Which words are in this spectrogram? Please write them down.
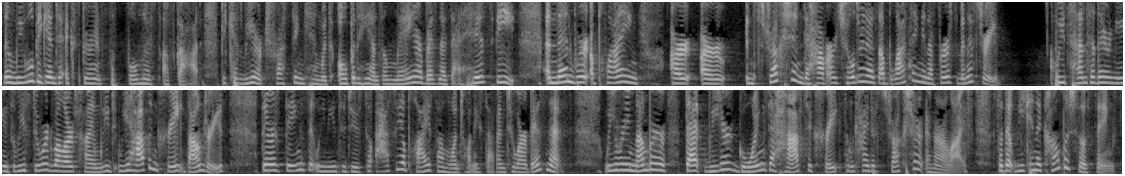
then we will begin to experience the fullness of God because we are trusting him with open hands and laying our business at his feet. And then we're applying our, our instruction to have our children as a blessing in a first ministry we tend to their needs. We steward well our time. We, we have and create boundaries. There are things that we need to do. So as we apply Psalm 127 to our business, we remember that we are going to have to create some kind of structure in our life so that we can accomplish those things.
